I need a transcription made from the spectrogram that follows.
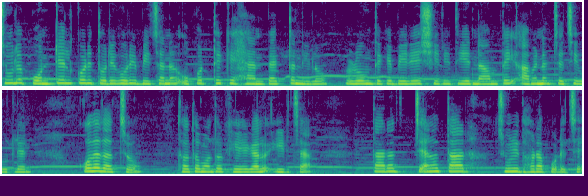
চুলে পন্টেল করে তড়িঘড়ি বিছানার উপর থেকে হ্যান্ডব্যাগটা নিল। রুম থেকে বেরিয়ে সিঁড়ি দিয়ে নামতেই আমিনা চেঁচিয়ে উঠলেন। কোথায় যাচ্ছ? থতমত খেয়ে গেল ইরজা তারা যেন তার চুরি ধরা পড়েছে।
